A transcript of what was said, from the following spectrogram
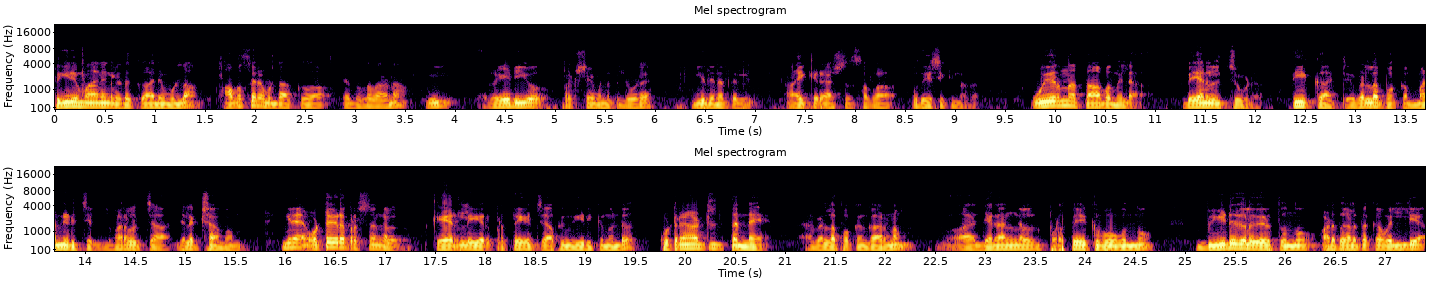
തീരുമാനങ്ങൾ എടുക്കാനുമുള്ള അവസരമുണ്ടാക്കുക എന്നുള്ളതാണ് ഈ റേഡിയോ പ്രക്ഷേപണത്തിലൂടെ ഈ ദിനത്തിൽ ഐക്യരാഷ്ട്രസഭ ഉദ്ദേശിക്കുന്നത്. ഉയർന്ന താപനില വേനൽ ചൂട് തീക്കാറ്റ് വെള്ളപ്പൊക്കം മണ്ണിടിച്ചിൽ വരൾച്ച ജലക്ഷാമം ഇങ്ങനെ ഒട്ടേറെ പ്രശ്നങ്ങൾ കേരളീയർ പ്രത്യേകിച്ച് അഭിമുഖീകരിക്കുന്നുണ്ട്. കുട്ടനാട്ടിൽ തന്നെ വെള്ളപ്പൊക്കം കാരണം ജനങ്ങൾ പുറത്തേക്ക് പോകുന്നു. വീടുകൾ ഉയർത്തുന്നു. അടുത്ത കാലത്തൊക്കെ വലിയ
